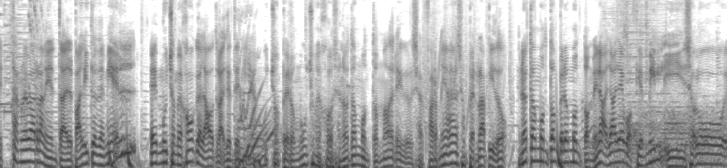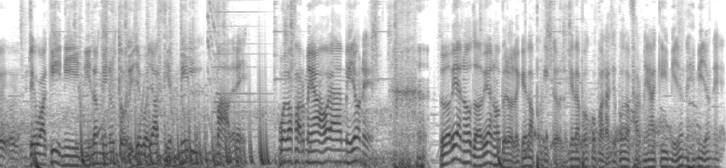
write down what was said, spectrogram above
Esta nueva herramienta, el palito de miel, es mucho mejor que la otra que tenía. Mucho, pero mucho mejor. Se nota un montón, madre. O sea, farmea súper rápido. Se nota un montón, pero un montón. Mira, ya llevo 100.000 y solo eh, llevo aquí ni, ni dos minutos y llevo ya 100.000. Madre. Puedo farmear ahora millones. todavía no, todavía no, pero le queda poquito. Le queda poco para que pueda farmear aquí millones y millones.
